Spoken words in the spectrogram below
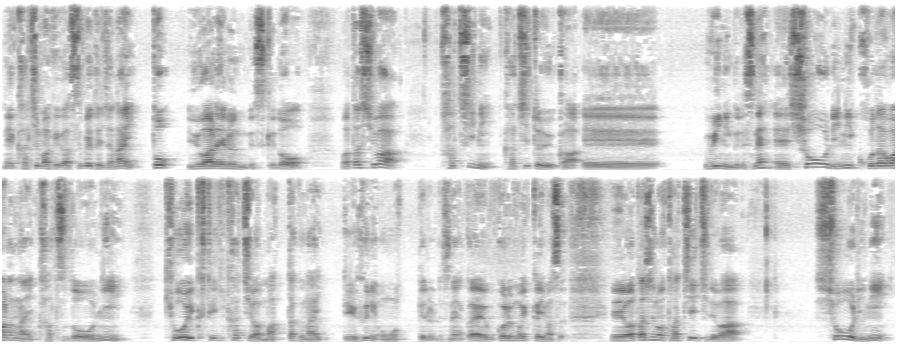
ね、勝ち負けが全てじゃないと言われるんですけど、私は勝ちに、勝ちというか、えー、ウィニングですね、え、勝利にこだわらない活動に教育的価値は全くないっていうふうに思ってるんですね。え、これもう一回言います。え、私の立ち位置では、勝利に、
